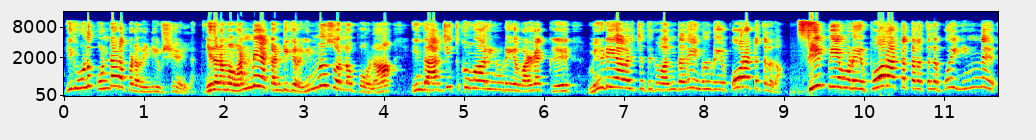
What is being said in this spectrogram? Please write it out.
இது ஒண்ணு கொண்டாடப்பட வேண்டிய விஷயம் இல்லை. இதை நம்ம வன்மையா கண்டிக்கிறோம். இன்னும் சொல்ல போனா இந்த அஜித் குமாரினுடைய வழக்கு மீடியா வெளிச்சத்துக்கு வந்ததே எங்களுடைய போராட்டத்துல தான். சிபிஎம் உடைய போராட்ட களத்துல போய் நின்னு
